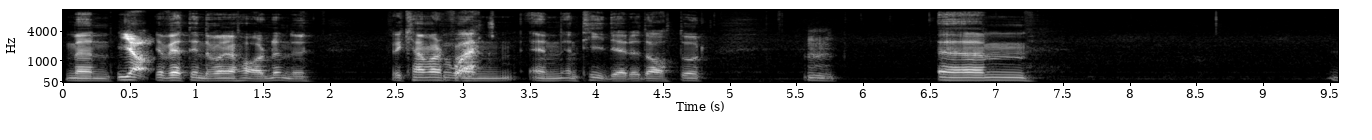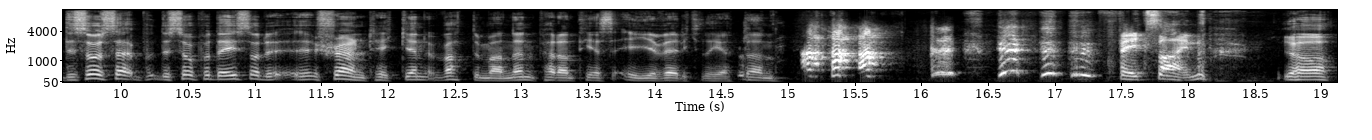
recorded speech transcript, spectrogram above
Men Ja. jag vet inte var jag har den nu. För det kan vara på en, en, en tidigare dator. Mm. Ehm, det såg så här, det såg på dig så det, eh, stjärntecken, Vattumannen, parentes ej i verkligheten. Fake sign. Ja,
